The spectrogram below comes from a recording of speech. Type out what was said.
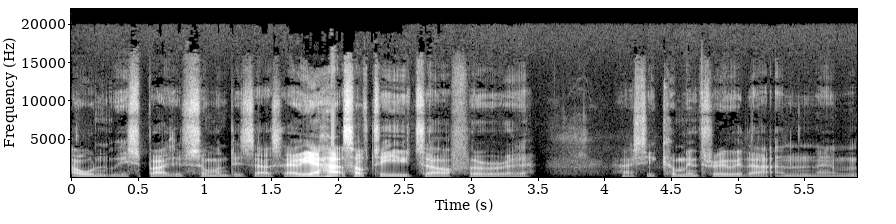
I wouldn't be surprised if someone did that. So yeah, hats off to Utah for uh, actually coming through with that. And um,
